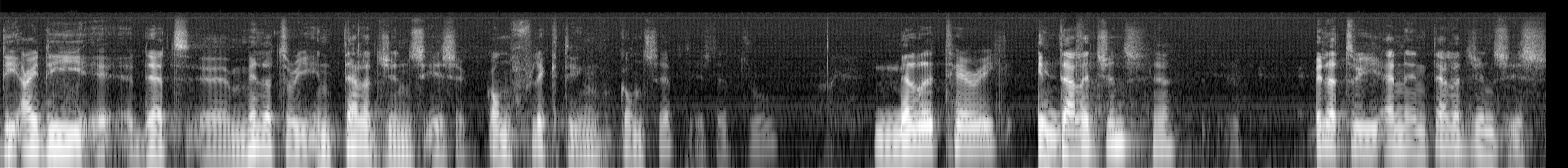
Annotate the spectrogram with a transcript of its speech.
The idea uh, that uh, military intelligence is a conflicting concept, is that true? Military in- Intelligence, yeah. Military and intelligence is,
